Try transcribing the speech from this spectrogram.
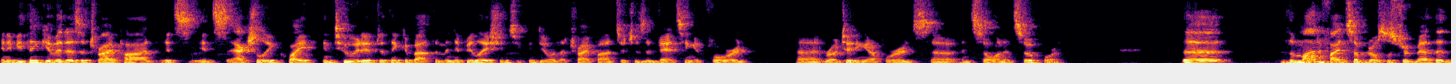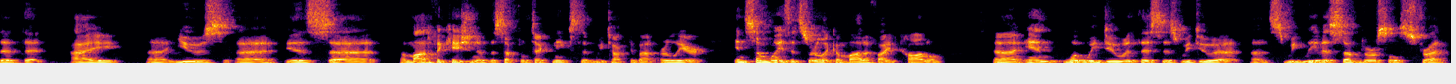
And if you think of it as a tripod, it's it's actually quite intuitive to think about the manipulations you can do on the tripod, such as advancing it forward, rotating upwards, and so on and so forth. The the modified subdorsal strip method that that I use uh, is uh, a modification of the septal techniques that we talked about earlier. In some ways, it's sort of like a modified Cottle. Uh, and what we do with this is we do a, a we leave a subdorsal strut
